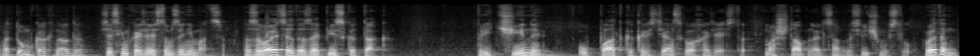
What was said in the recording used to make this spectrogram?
о том, как надо сельским хозяйством заниматься. Называется эта записка так. Причины упадка крестьянского хозяйства. Масштабно Александр Васильевич мыслил. В этом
